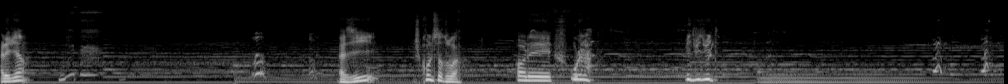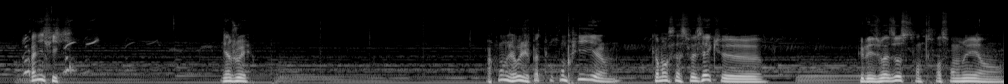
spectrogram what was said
Allez, viens. Vas-y, je compte sur toi. Oh les... Là Vite, vite, vite Magnifique. Bien joué. Par contre, j'avoue, j'ai pas trop compris euh, comment ça se faisait que, que les oiseaux se sont transformés en,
